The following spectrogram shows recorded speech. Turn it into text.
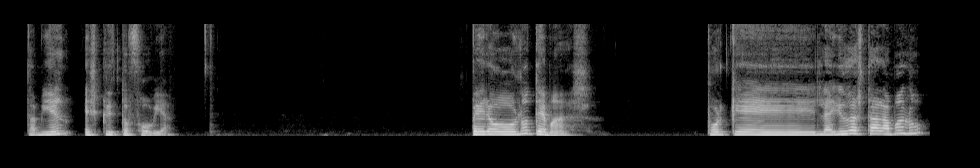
también escritofobia. Pero no temas, porque la ayuda está a la mano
